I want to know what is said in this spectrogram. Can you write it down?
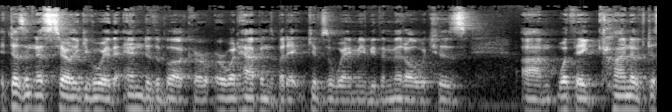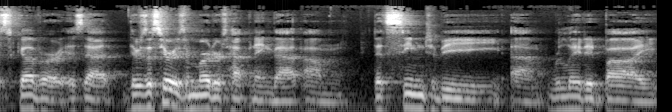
It doesn't necessarily give away the end of the book or, or what happens, but it gives away maybe the middle, which is um, what they kind of discover is that there's a series of murders happening that. Um, that seem to be um, related by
